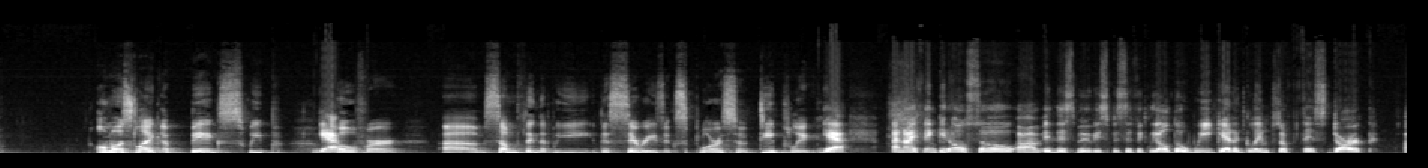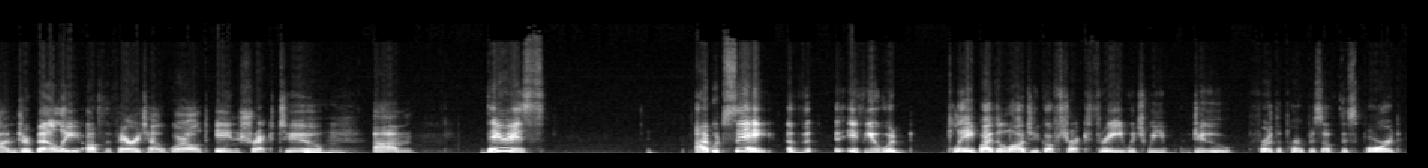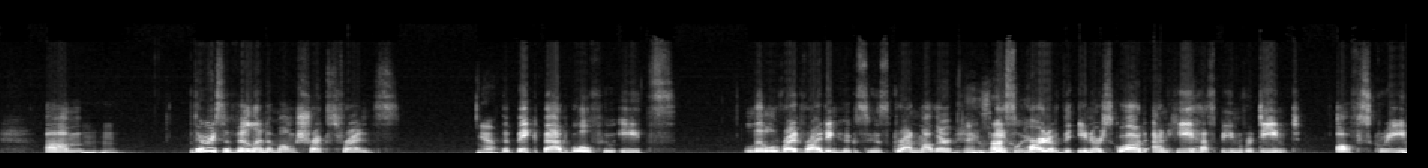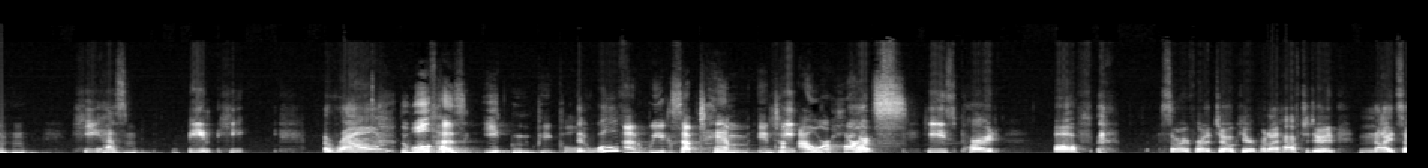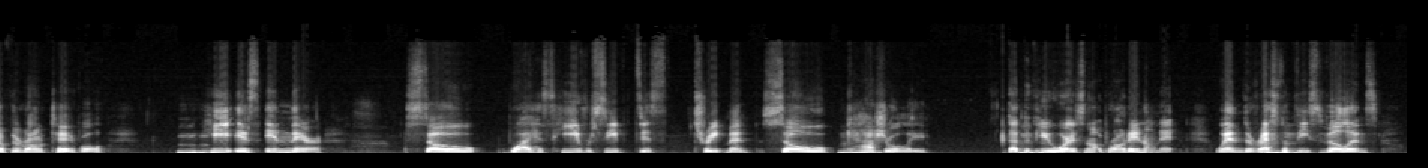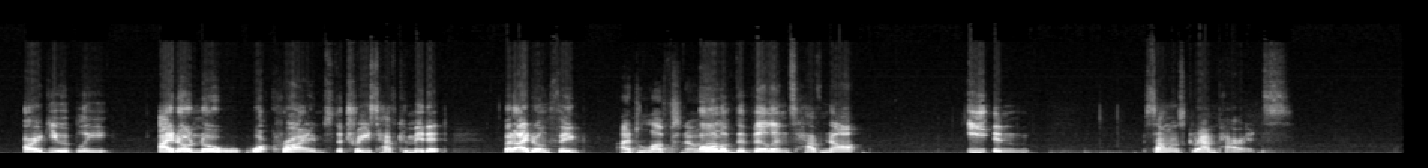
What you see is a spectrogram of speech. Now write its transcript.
almost like a big sweep yeah over um, something that we this series explores so deeply. Yeah, and I think it also um, in this movie specifically, although we get a glimpse of this dark underbelly of the fairy tale world in Shrek 2 um, there is, I would say, if you would play by the logic of Shrek Three, which we do for the purpose of this board, um, hmm there is a villain among Shrek's friends. Yeah, The big bad wolf who eats Little Red Riding Hood's whose grandmother exactly. is part of the inner squad and he has been redeemed off screen. Mhm. He has Mhm. been he around The wolf has eaten people, the wolf and we accept him into He- our hearts. He's part of sorry for a joke here, but I have to do it. Knights of the Round Table. Mhm. He is in there. So why has he received this treatment so Mhm. casually that the Mhm. viewer is not brought in on it when the rest Mhm. of these villains arguably i don't know what crimes the trees have committed but i don't think I'd love to know all them. of the villains have not eaten someone's grandparents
